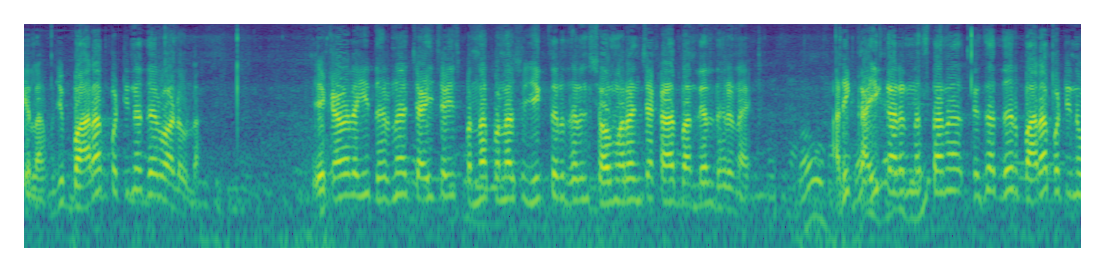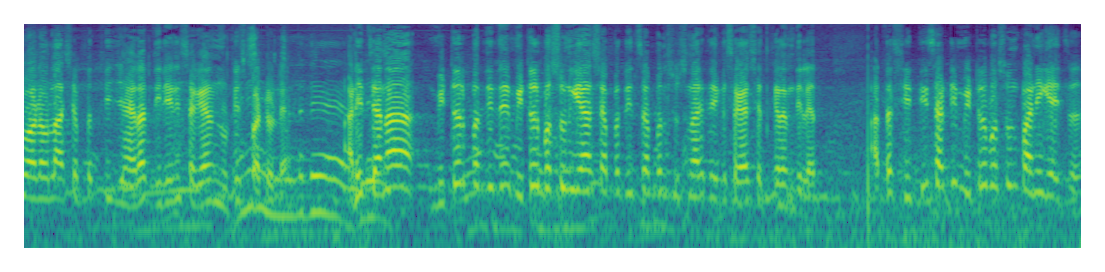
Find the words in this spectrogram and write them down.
केला. म्हणजे बारा पटीनं दर वाढवला. एका वेळेला ही धरणं चाळीस चाळीस पन्नास पन्नास एक तर धरण शाहू महाराजांच्या काळात बांधलेलं धरण आहे. आणि काही कारण नसताना त्याचा दर बारा पटीनं वाढवला अशा पद्धती जाहिरात दिली आणि सगळ्यांना नोटीस पाठवल्या. आणि त्यांना मीटर पद्धतीने मीटर बसून घ्या अशा पद्धतीचा पण सूचना सगळ्या शेतकऱ्यांना दिल्यात. आता शेतीसाठी मीटर बसून पाणी घ्यायचं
